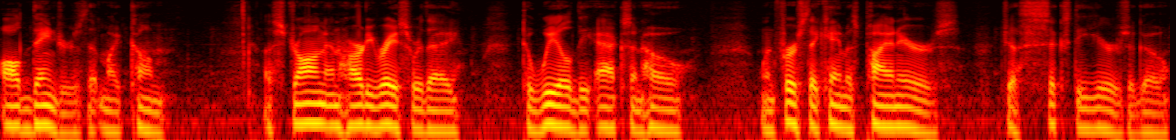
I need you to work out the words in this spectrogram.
all dangers that might come. A strong and hardy race were they, to wield the axe and hoe, when first they came as pioneers just 60 years ago.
